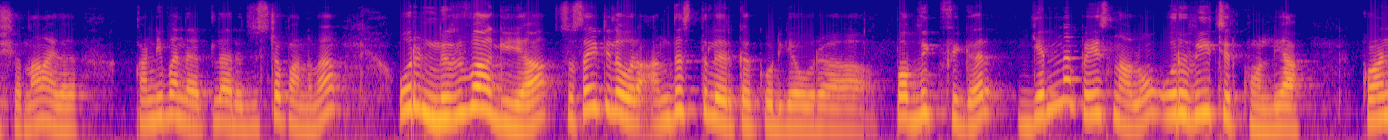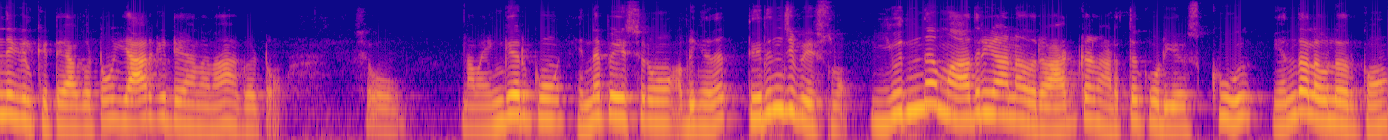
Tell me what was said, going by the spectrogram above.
விஷயம் தான். நான் இதை கண்டிப்பாக இந்த இடத்துல ரெஜிஸ்டர் பண்ணுவேன். ஒரு நிர்வாகியாக சொசைட்டியில் ஒரு அந்தஸ்தில் இருக்கக்கூடிய ஒரு uh, பப்ளிக் ஃபிகர் என்ன பேசினாலும் ஒரு ரீச் இருக்கும் இல்லையா? குழந்தைகள்கிட்டே ஆகட்டும் யார்கிட்டயானா ஆகட்டும். ஸோ நம்ம எங்கே இருக்கோம்? என்ன பேசுகிறோம் அப்படிங்கிறத தெரிஞ்சு பேசணும். இந்த மாதிரியான ஒரு ஆட்கள் நடத்தக்கூடிய ஸ்கூல் எந்த அளவில் இருக்கும்?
